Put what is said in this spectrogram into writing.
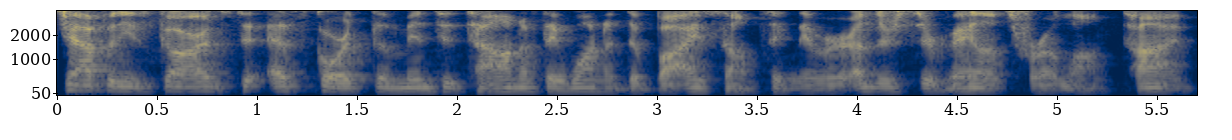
Japanese guards to escort them into town if they wanted to buy something. They were under surveillance for a long time.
